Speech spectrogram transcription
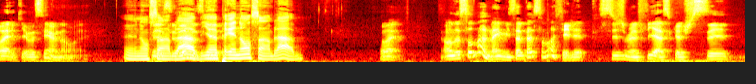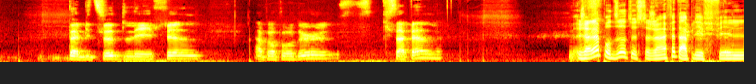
Ouais, qui a aussi un nom. ouais. Un nom semblable. Il y a un prénom semblable. Ouais. On a sûrement le même. Il s'appelle sûrement Philippe. Si je me fie à ce que je sais d'habitude, les fils à propos d'eux, qui s'appellent. J'allais pour dire, tu t'es jamais fait appeler Phil,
